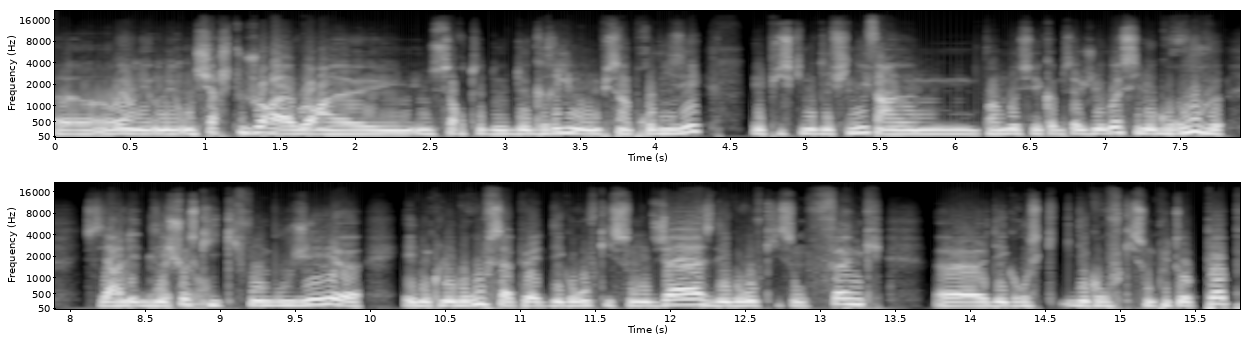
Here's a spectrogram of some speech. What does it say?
euh ouais, on, on, cherche toujours à avoir une, une, sorte de, de, grille où on puisse improviser. Et puis ce qui nous définit, enfin, moi c'est comme ça que je le vois, c'est le groove, c'est-à-dire des choses qui, qui, font bouger. et donc le groove, ça peut être des grooves qui sont jazz, des grooves qui sont funk, des grooves, des grooves qui sont plutôt pop.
